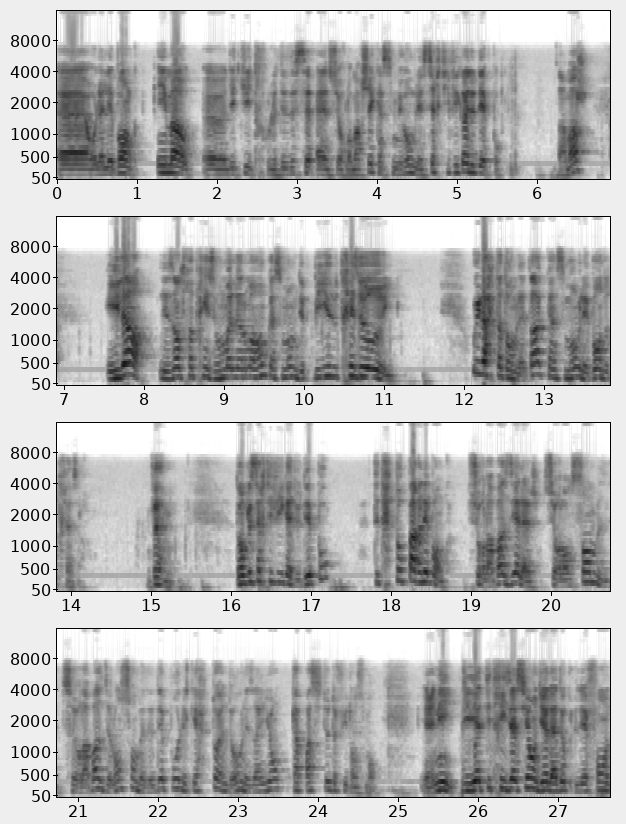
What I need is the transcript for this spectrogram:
euh, ولا les banques IMAO euh, du titre, le DDC1 sur le marché, les certificats de dépôt. Ça marche Et là, les entreprises, ont des billets de trésorerie. Ou il a l'État, les bons de trésor. Donc, les certificats de dépôt, c'est par les banques sur la base sur l'ensemble, sur la base de l'ensemble des dépôts, les les ayants capacité de financement. Il y a titrisation des fonds,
